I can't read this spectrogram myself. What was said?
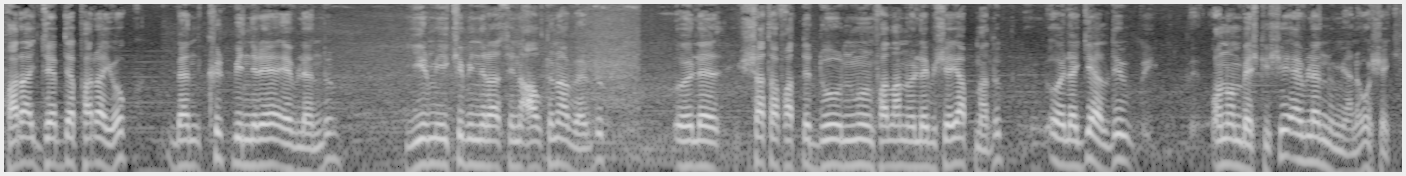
Para cebde para yok. Ben 40 bin liraya evlendim. 22 bin lirasını altına verdik. Öyle şatafatlı düğün falan öyle bir şey yapmadık. Öyle geldi 10-15 kişi evlendim yani o şekil.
